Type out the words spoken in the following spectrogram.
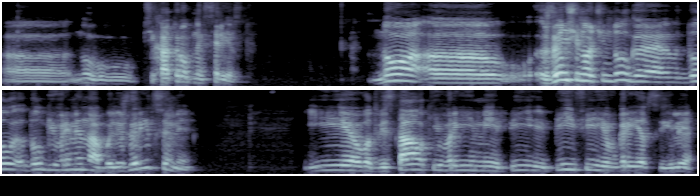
э, ну, психотропных средств. Но э, женщины очень долго, дол, долгие времена были жрицами. И вот висталки в Риме, пи, пифии в Греции, или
